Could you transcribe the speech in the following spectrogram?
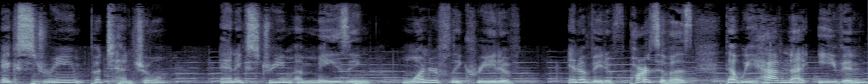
extreme potential and extreme, amazing, wonderfully creative, innovative parts of us that we have not even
